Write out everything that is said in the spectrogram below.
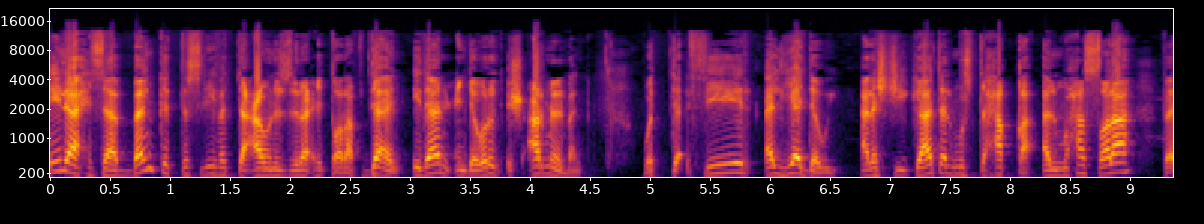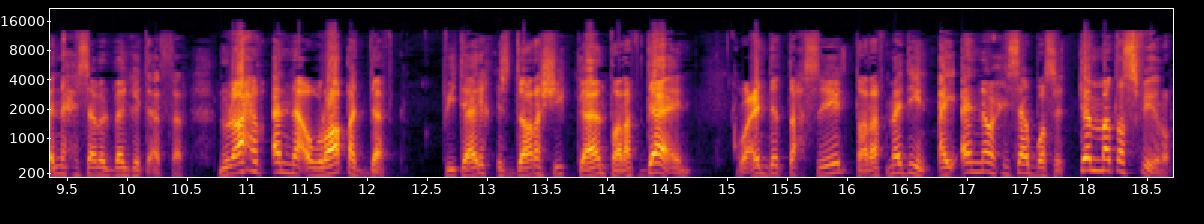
إلى حساب بنك التسليف التعاون الزراعي طرف دائن. إذا عند ورد إشعار من البنك. والتأثير اليدوي على الشيكات المستحقة المحصلة فإن حساب البنك يتأثر. نلاحظ أن أوراق الدفع في تاريخ إصدار الشيك كان طرف دائن وعند التحصيل طرف مدين أي أنه حساب وسط تم تصفيره.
